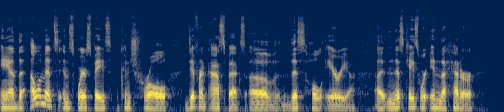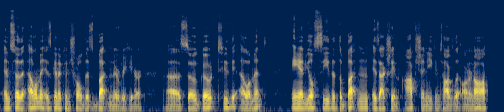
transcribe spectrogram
And the elements in Squarespace control different aspects of this whole area. Uh, in this case, we're in the header. And so the element is going to control this button over here. Uh, so go to the element and you'll see that the button is actually an option. You can toggle it on and off.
